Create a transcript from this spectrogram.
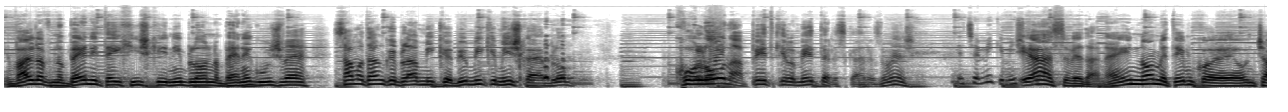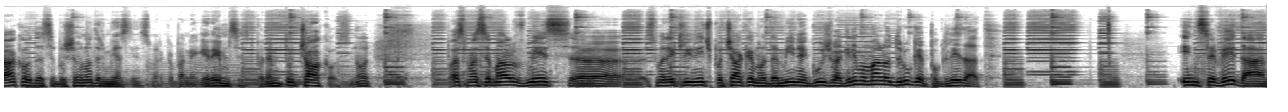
In valjda v nobeni tej hiški ni bilo nobene gužve, samo tam, ko je bila Mika, je bil Miki Miška, je bilo kolona, pet km, razumeš? Ja, če Miki miška. Ja, seveda. Ne? In no, medtem ko je on čakal, da se bo šel noter, jaz nisem rekel, pa ne grem se, pa ne tu čakal. si, No. Pa smo se malo vmes, uh, smo rekli, nič počakajmo, da mine gužva, gremo malo druge pogledat. In seveda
